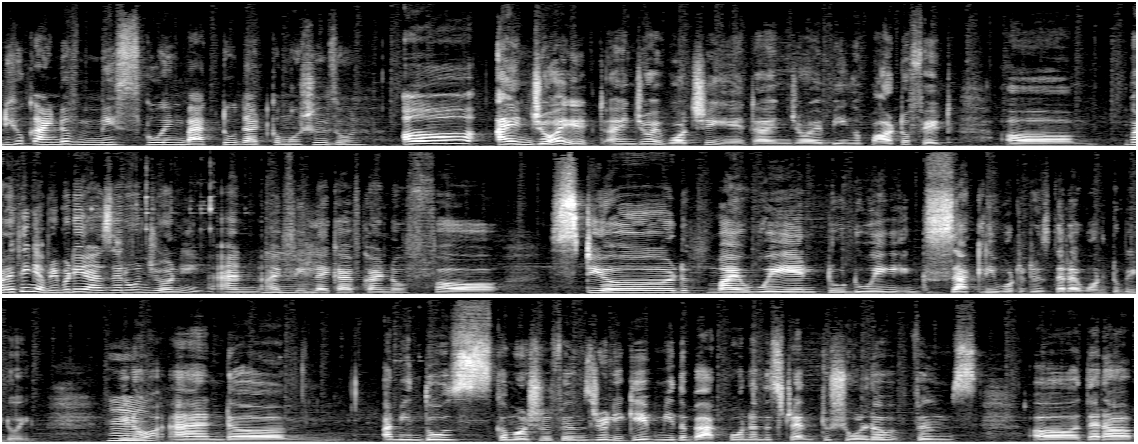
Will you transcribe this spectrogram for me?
Do you kind of miss going back to that commercial zone? Uh, I enjoy it. I enjoy watching it. I enjoy being a part of it. Um, but I think everybody has their own journey, and I feel like I've kind of uh, steered my way into doing exactly what it is that I want to be doing. You know, and um, I mean, those commercial films really gave me the backbone and the strength to shoulder films uh, that are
